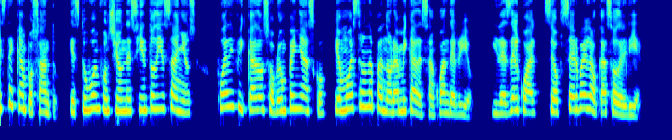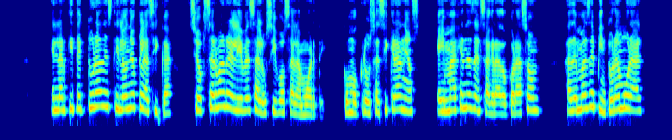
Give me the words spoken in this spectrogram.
Este campo santo, que estuvo en función de 110 años, fue edificado sobre un peñasco que muestra una panorámica de San Juan de Río, y desde el cual se observa el ocaso del día. En la arquitectura de estilo neoclásica se observan relieves alusivos a la muerte, como cruces y cráneos, e imágenes del Sagrado Corazón, además de pintura mural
